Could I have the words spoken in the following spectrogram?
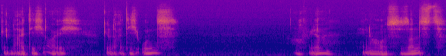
geleite ich euch, geleite ich uns auch wieder hinaus. Sonst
